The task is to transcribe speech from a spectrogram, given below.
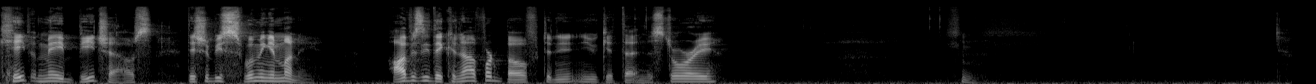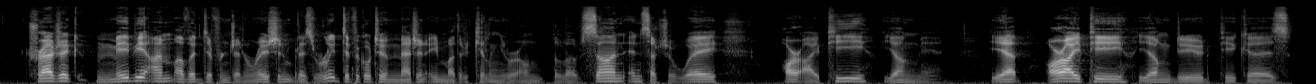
Cape May Beach House, they should be swimming in money. Obviously, they could not afford both. Didn't you get that in the story? Hmm. Tragic. Maybe I'm of a different generation, but it's really difficult to imagine a mother killing her own beloved son in such a way. R.I.P. Young man. Yep, R.I.P. Young dude, because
